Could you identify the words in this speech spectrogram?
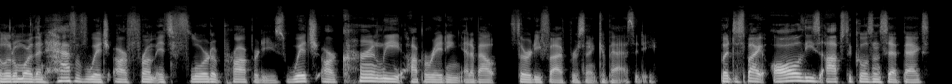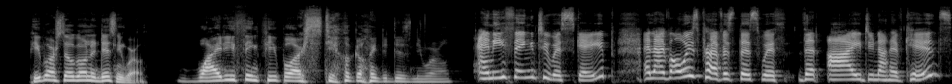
a little more than half of which are from its Florida properties, which are currently operating at about 35% capacity. But despite all these obstacles and setbacks, people are still going to Disney World. Why do you think people are still going to Disney World? Anything to escape. And I've always prefaced this with that I do not have kids.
